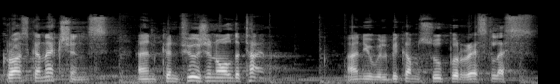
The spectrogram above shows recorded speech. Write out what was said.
cross connections and confusion all the time, and you will become super restless.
